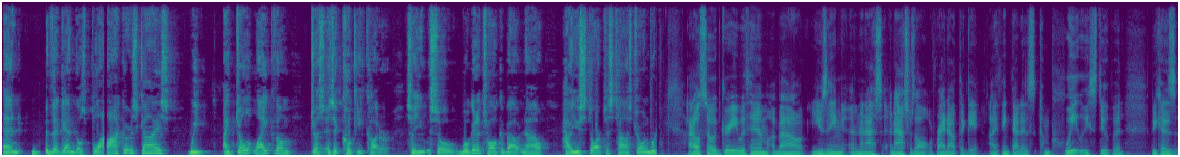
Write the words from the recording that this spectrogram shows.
And again, those blockers, guys, we I don't like them just as a cookie cutter. So you so we're going to talk about now how you start testosterone. I also agree with him about using an, anastrozole right out the gate. I think that is completely stupid because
